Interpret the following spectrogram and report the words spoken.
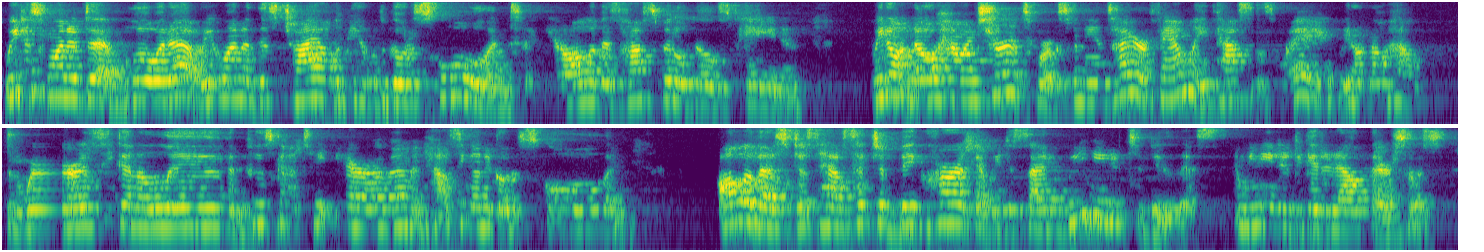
we just wanted to blow it up. We wanted this child to be able to go to school and to get all of his hospital bills paid. And we don't know how insurance works when the entire family passes away. We don't know how and where is he going to live and who's going to take care of him and how's he going to go to school and all of us just have such a big heart that we decided we needed to do this and we needed to get it out there. So it's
